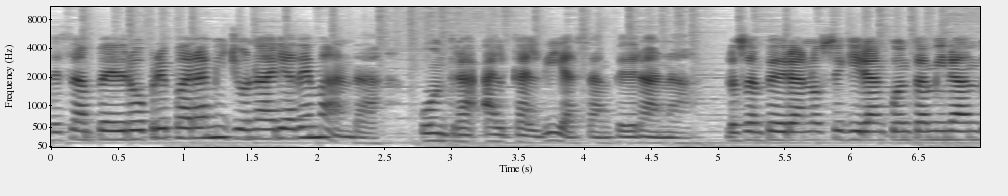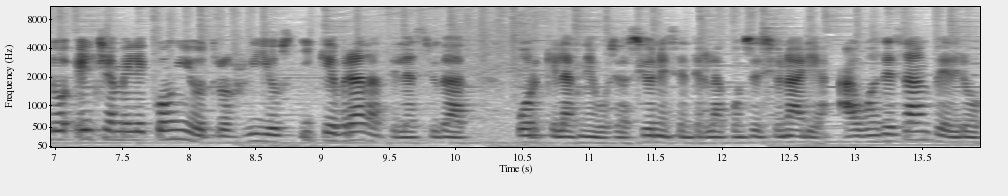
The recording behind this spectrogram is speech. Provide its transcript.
De San Pedro prepara millonaria demanda contra Alcaldía Sanpedrana. Los sanpedranos seguirán contaminando el Chamelecón y otros ríos y quebradas de la ciudad porque las negociaciones entre la concesionaria Aguas de San Pedro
